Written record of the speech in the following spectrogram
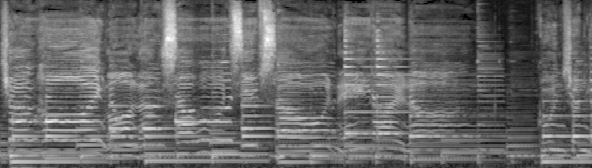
张开我两手接受你大能，灌进。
